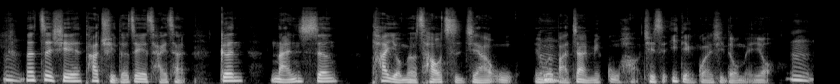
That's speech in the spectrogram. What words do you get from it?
嗯，那这些她取得这些财产，跟男生他有没有操持家务，有没有把家里面顾好，其实一点关系都没有。嗯。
